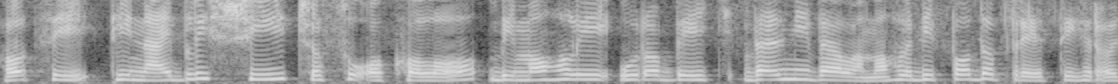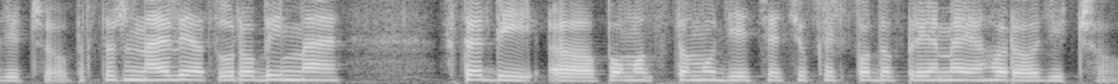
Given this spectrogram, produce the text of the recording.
Hoci tí najbližší, čo sú okolo, by mohli urobiť veľmi veľa. Mohli by podoprieť tých rodičov, pretože najviac urobíme vtedy e, pomôcť tomu dieťaťu, keď podoprieme jeho rodičov.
